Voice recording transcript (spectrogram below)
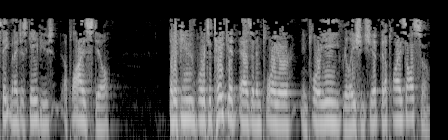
statement I just gave you applies still. But if you were to take it as an employer employee relationship, it applies also.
